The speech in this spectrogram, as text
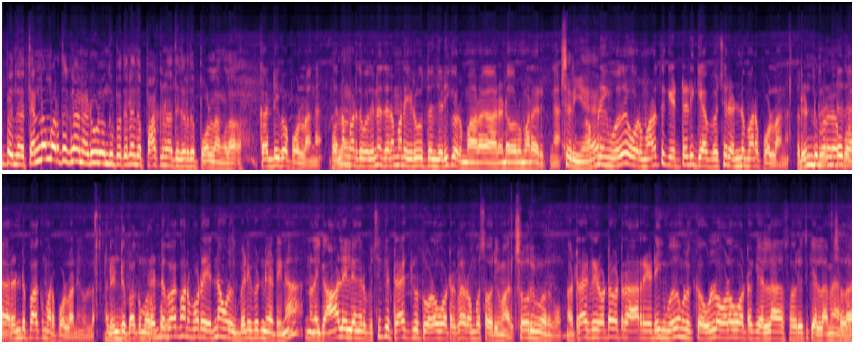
இப்போ இந்த தென்னை மரத்துக்குலாம் நடுவில் வந்து பார்த்தீங்கன்னா இந்த பாக்கு நாத்துக்கிறது போடலாங்களா? கண்டிப்பாக போடலாங்க. தென்னை மரத்துக்கு பார்த்தீங்கன்னா தென்னை மரம் இருபத்தஞ்சு அடிக்கு ஒரு மரம் ரெண்டு ஒரு மரம் இருக்குங்க. சரிங்க. அப்படிங்கும்போது ஒரு மரத்துக்கு எட்டு அடி கேப் வச்சு ரெண்டு மரம் போடலாங்க. ரெண்டு மரம் ரெண்டு பாக்கு மரம் போடலாம் உள்ள ரெண்டு பாக்கு மரம் ரெண்டு பாக்கு மரம் போட என்ன உங்களுக்கு பெனிஃபிட்னு கேட்டிங்கன்னா நாளைக்கு ஆள் இல்லைங்கிற பட்சத்துக்கு டிராக்டர் விட்டு உழவு ஓட்டுறதுலாம் ரொம்ப சௌரியமாக இருக்கும். சௌரியமாக இருக்கும். டிராக்டர் ஓட்ட வெட்டுற ஆறு அடிக்கும் போது உங்களுக்கு உள்ள உழவு ஓட்டுறதுக்கு எல்லா சௌரியத்துக்கும் எல்லாமே நல்லா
